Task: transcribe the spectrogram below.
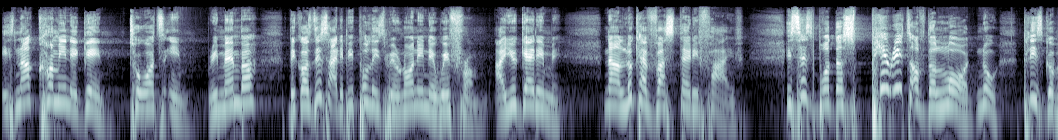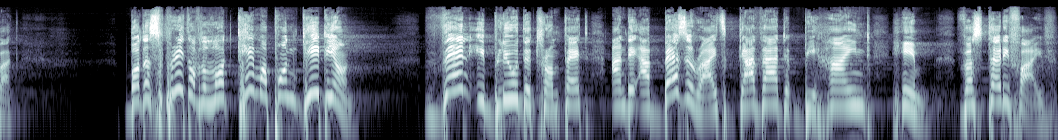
is now coming again towards him. Remember? Because these are the people he's been running away from. Are you getting me? Now look at verse 35. It says, But the Spirit of the Lord, no, please go back. But the Spirit of the Lord came upon Gideon then he blew the trumpet, and the Abiezrites gathered behind him. Verse 35.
